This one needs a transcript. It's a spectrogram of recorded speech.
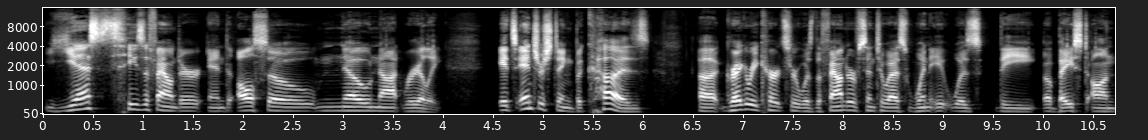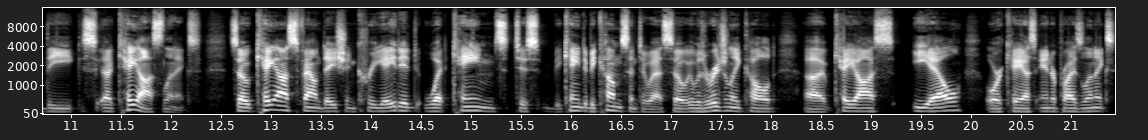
yes, he's a founder, and also no, not really. It's interesting because uh, Gregory Kurtzer was the founder of CentOS when it was the uh, based on the uh, Caos Linux. So Caos Foundation created what came to came to become CentOS. So it was originally called uh, Chaos EL or Chaos Enterprise Linux,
